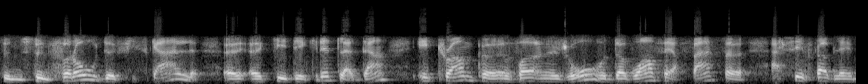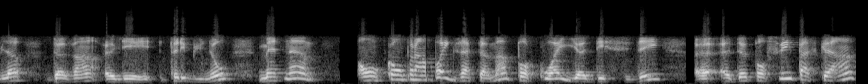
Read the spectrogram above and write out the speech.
c'est une, fraude fiscale euh, qui est décrite là-dedans. Et Trump va un jour devoir faire face à ces problèmes-là devant les tribunaux. Maintenant, on comprend pas exactement pourquoi il a décidé de poursuivre parce que hein,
